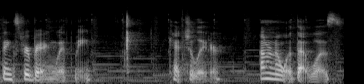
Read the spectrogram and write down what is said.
thanks for bearing with me. Catch you later. I don't know what that was.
